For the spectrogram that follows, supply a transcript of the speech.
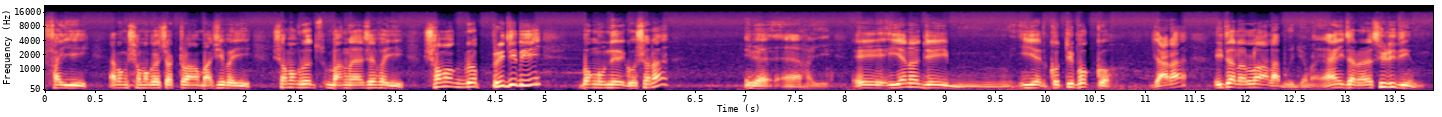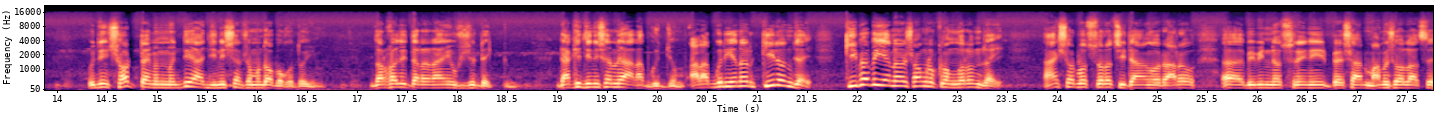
ফাই এবং সমগ্র চট্টগ্রামবাসী ফাই, সমগ্র বাংলাদেশে ফাই, সমগ্র পৃথিবী বঙ্গবন্ধুর ঘোষণা এই ইয়ানো যে ইয়ের কর্তৃপক্ষ যারা ইতার হলো আলাপ গুজমায় আমি তারা সিঁড়ি দিম। ওই দিন শর্ট টাইমের মধ্যে আর জিনিসের সম্বন্ধে অবগত হইম। দরকার তারা আমি অফিসে ডাকুম ডাকি জিনিস আনলে আলাপ গুজম আলাপ করি ইয়ানোর কিরণ যায়? কীভাবে ইয়ানোর সংরক্ষণ করণ যায়? আই সর্বস্তর চিটাঙ্গর আরও বিভিন্ন শ্রেণির পেশার মানুষ হল আছে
